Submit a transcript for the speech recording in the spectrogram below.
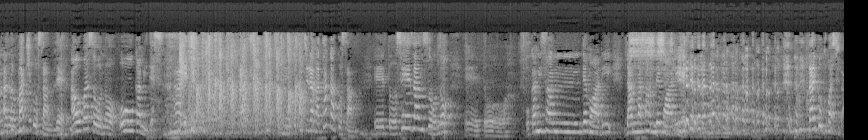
あの真紀子さんで青葉荘の大女将です。はい、えーとこちらが貴子さん。えー、と青山荘の、えー、とおかみさんでもあり旦那さんでもあり。大黒柱。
